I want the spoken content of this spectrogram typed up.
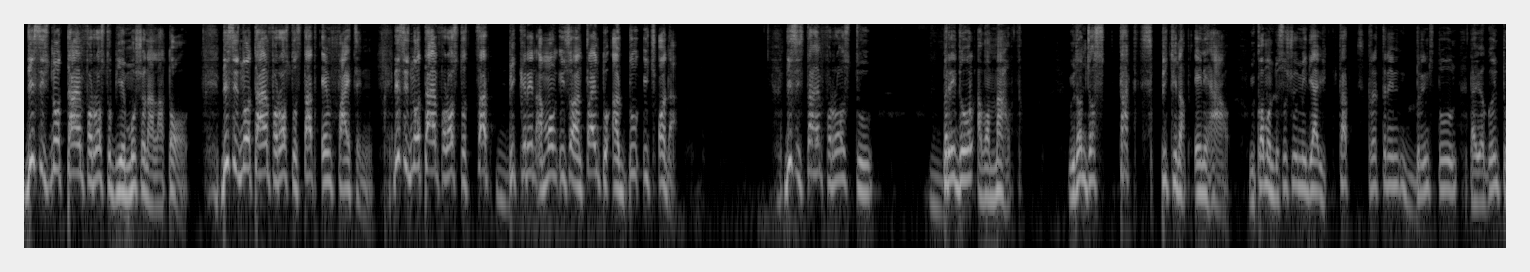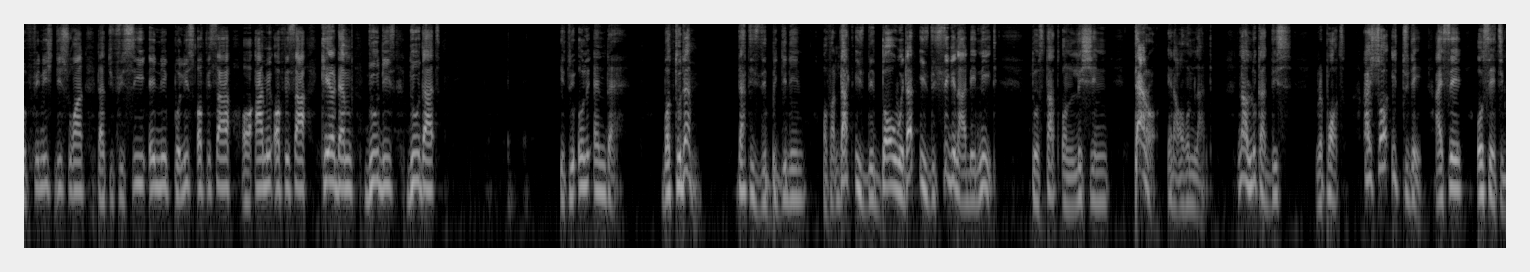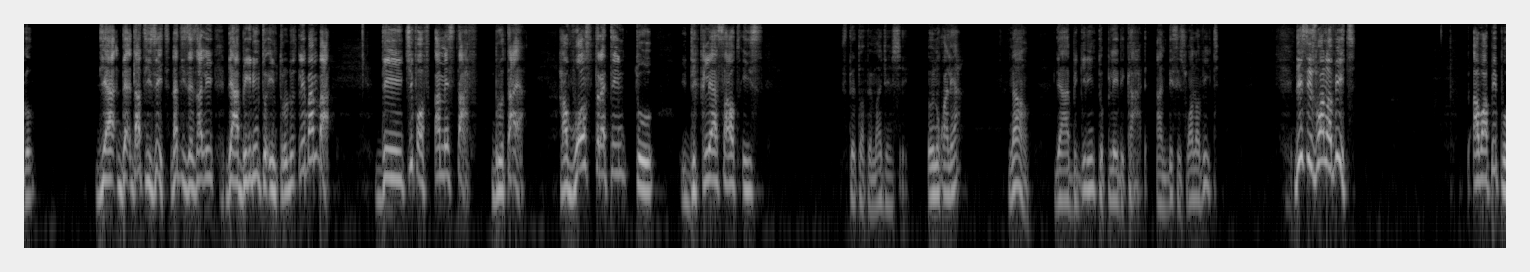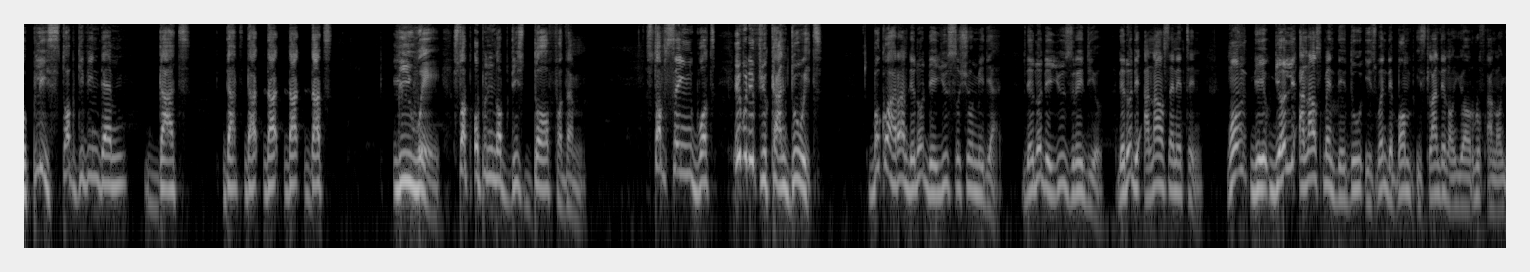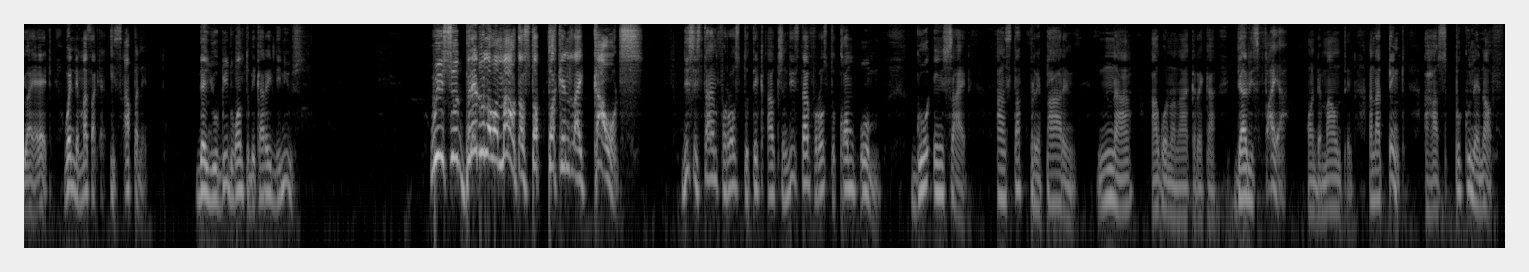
This is no time for us to be emotional at all. This is no time for us to start infighting. This is no time for us to start bickering among each other and trying to outdo each other. This is time for us to bridle our mouth. We don't just start speaking up anyhow. You come on the social media, you start threatening brimstone that you're going to finish this one. That if you see any police officer or army officer, kill them, do this, do that. It will only end there. But to them, that is the beginning of and that is the doorway, that is the signal they need to start unleashing terror in our homeland. Now look at this report. I saw it today. I say, oh, say to go. They are, they, that is it. That is exactly they are beginning to introduce. Remember, the chief of army staff, Buratai, have once threatened to declare Southeast state of emergency. Now they are beginning to play the card, and this is one of it. This is one of it. Our people, please stop giving them that that that that that that leeway. Stop opening up this door for them. Stop saying what, even if you can do it. Boko Haram, they know they use social media. They know they use radio. They know they announce anything. One, the, the only announcement they do is when the bomb is landing on your roof and on your head, when the massacre is happening. Then you'll be the one to be carrying the news. We should bridle our mouth and stop talking like cowards. This is time for us to take action. This is time for us to come home, go inside, and start preparing. Na There is fire on the mountain. And I think I have spoken enough.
